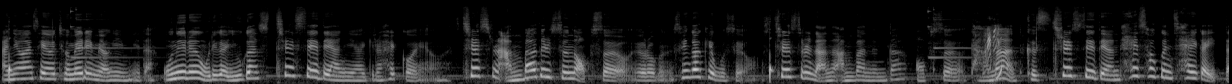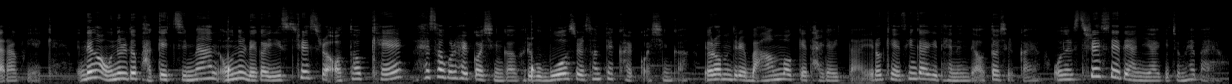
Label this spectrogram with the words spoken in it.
안녕하세요. 조메리 명희입니다. 오늘은 우리가 육아 스트레스에 대한 이야기를 할 거예요. 스트레스를 안 받을 수는 없어요. 여러분 생각해 보세요. 스트레스를 나는 안 받는다? 없어요. 다만 그 스트레스에 대한 해석은 차이가 있다라고 얘기해요. 내가 오늘도 받겠지만 오늘 내가 이 스트레스를 어떻게 해석을 할 것인가 그리고 무엇을 선택할 것인가 여러분들의 마음먹기에 달려있다 이렇게 생각이 되는데 어떠실까요? 오늘 스트레스에 대한 이야기 좀 해봐요.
